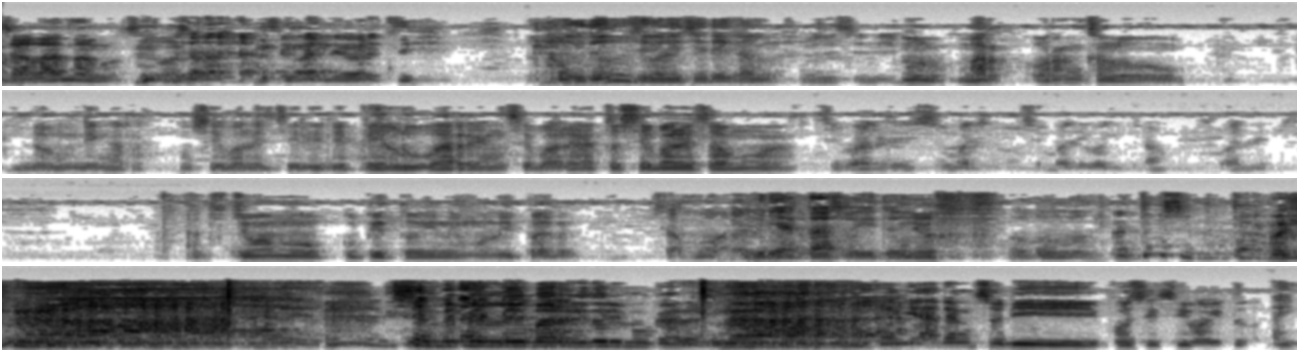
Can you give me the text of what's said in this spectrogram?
Jalanan loh. sewa. coba dia berarti Kalau itu sih boleh CD kan. di Hmm, Mark orang kalau dong dengar mau sebalik jadi DP luar yang sebalik atau sebalik semua di di coba di bagi di atau cuma mau kupit tuh ini mau lipat semua Tapi di atas begitu. Yo. Oh. Itu sebentar bagi. Yang Yang DP lebar itu di muka. Nah. lagi ada yang sudah di posisi begitu eh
